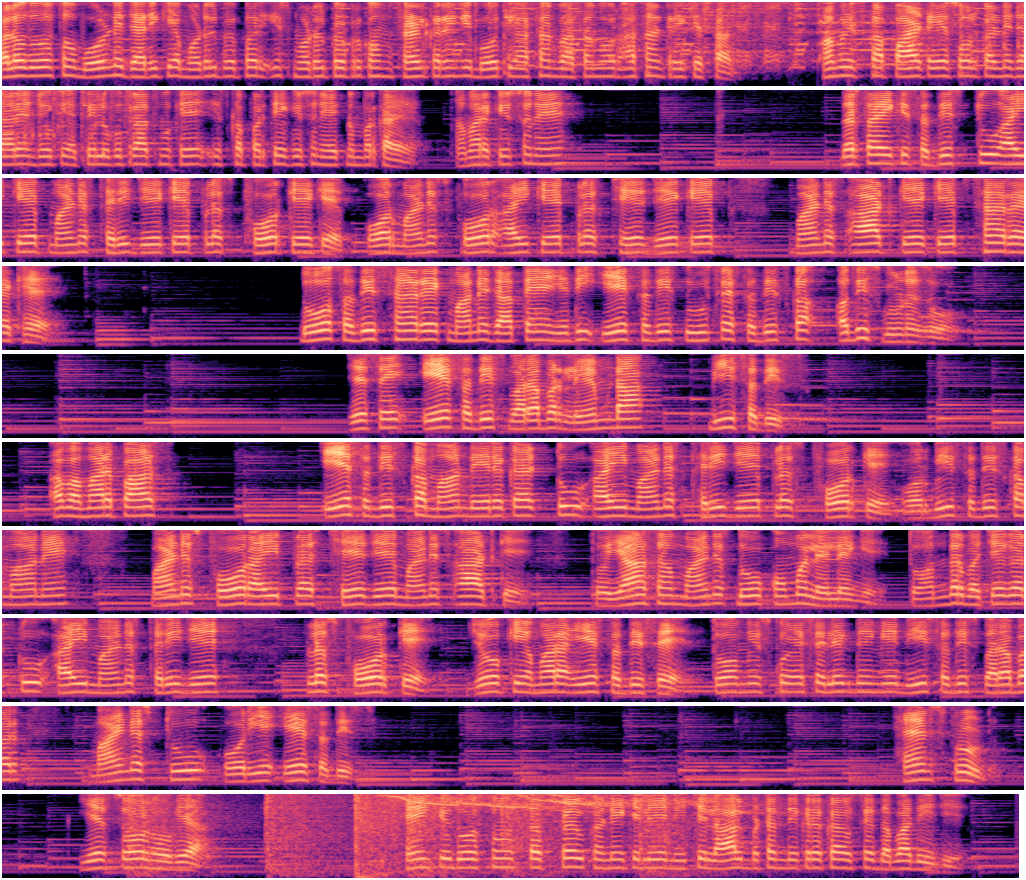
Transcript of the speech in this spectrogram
Hello दोस्तों, board ने जारी किया मॉडल पेपर इस मॉडल पेपर को हम सरल करेंगे बहुत ही आसान भाषा में और आसान ट्रिक के साथ। हम इसका पार्ट ए सोल्व करने जा रहे हैं, जो कि अति लघुत्रात्मक है। इसका प्रत्येक क्वेश्चन एक नंबर का है। हमारा क्वेश्चन है दर्शाए कि सदिश two I cap minus three J cap plus four K cap और minus four I cap plus छ जे कैप माइनस आठ के कैप संरेख है। दो सदिश संरेख माने जाते हैं यदि एक सदिश दूसरे सदिश का अदिश गुणज हो। जैसे ए सदिश बराबर लेमडा, बी सदिश। अब हमारे पास ए सदिश का मान दे रखा है two I minus three J plus four K और बी सदिश का मान है माइनस फोर आई प्लस छ जे माइनस आठ के तो यहाँ से हम माइनस दो कॉमन ले लेंगे। तो अंदर बचेगा two I minus three J plus four K जो कि हमारा ए सदिश है। तो हम इसको ऐसे लिख देंगे बी सदिश बराबर माइनस टू और ये ए सदिश। हैंड्स प्रूड ये सोल्व हो गया। थैंक यू दोस्तों, सब्सक्राइब करने के लिए नीचे लाल बटन दिख रखा है, उसे दबा दीजिए।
